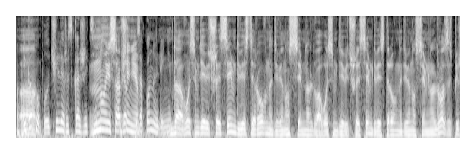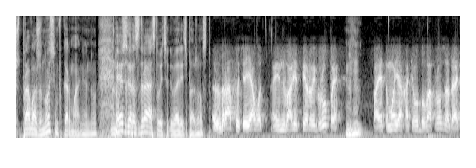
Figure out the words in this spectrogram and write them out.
И А, как вы получили, расскажите. Ну и сообщение... За- По закону или нет? Да, 8 9 6 7 200 ровно 9702. 8 9 6 7 200 ровно 9702. Здесь пишут, права же носим в кармане. Ну, Эдгар, здравствуйте, говорите, пожалуйста. Здравствуйте, я вот инвалид первой группы, поэтому я хотел бы вопрос задать.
